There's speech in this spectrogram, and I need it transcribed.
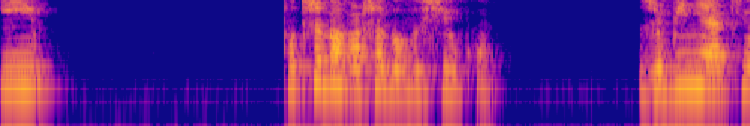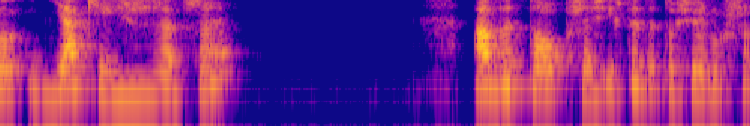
i potrzeba waszego wysiłku. Zrobienia jakiejś rzeczy, aby to przejść i wtedy to się ruszy.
